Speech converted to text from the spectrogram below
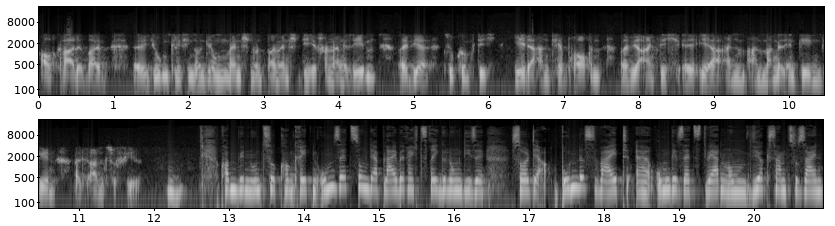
auch gerade bei äh, Jugendlichen und jungen Menschen und bei Menschen, Menschen, die hier schon lange leben, weil wir zukünftig jede Hand hier brauchen, weil wir eigentlich äh, eher einem, einem Mangel entgegengehen als einem zu viel. Mhm. Kommen wir nun zur konkreten Umsetzung der Bleiberechtsregelung. Diese sollte bundesweit äh, umgesetzt werden, um wirksam zu sein.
